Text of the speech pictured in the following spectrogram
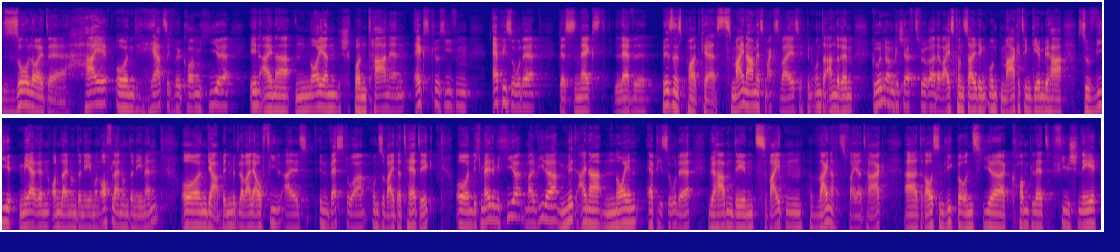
So Leute, hi und herzlich willkommen hier in einer neuen, spontanen, exklusiven Episode des Next Level Business Podcasts. Mein Name ist Max Weiß, ich bin unter anderem Gründer und Geschäftsführer der Weiß Consulting und Marketing GmbH sowie mehreren Online-Unternehmen und Offline-Unternehmen und ja, bin mittlerweile auch viel als Investor und so weiter tätig. Und ich melde mich hier mal wieder mit einer neuen Episode. Wir haben den zweiten Weihnachtsfeiertag. Äh, draußen liegt bei uns hier komplett viel Schnee.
